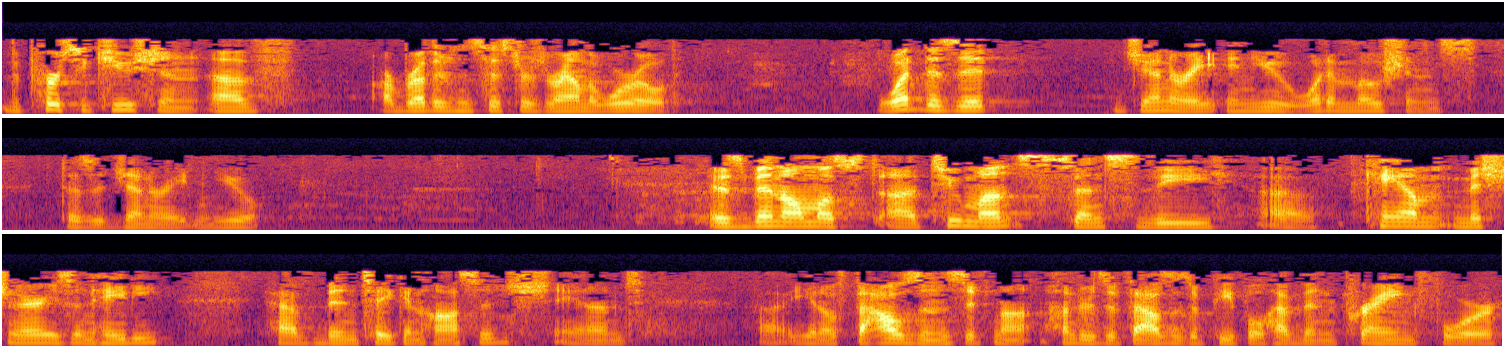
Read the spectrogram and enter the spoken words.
the persecution of our brothers and sisters around the world, what does it generate in you? What emotions does it generate in you? It has been almost uh, two months since the uh, CAM missionaries in Haiti have been taken hostage, and uh, you know thousands, if not hundreds of thousands, of people have been praying for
